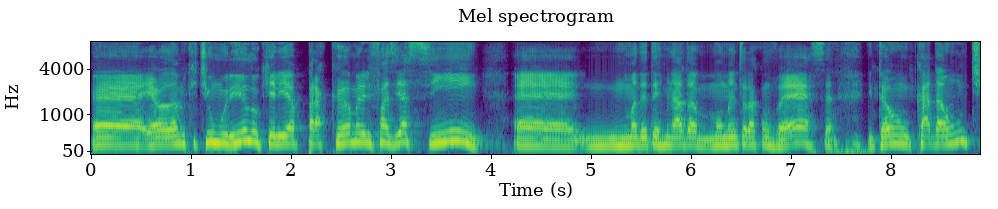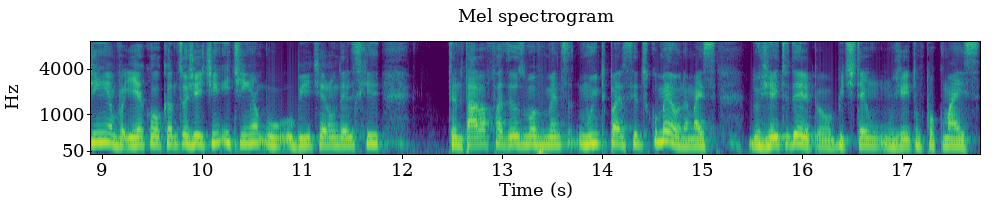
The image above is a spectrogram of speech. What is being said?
É, eu lembro que tinha um Murilo que ele ia pra câmera, ele fazia assim, é, numa determinada momento da conversa. Então cada um tinha, ia colocando seu jeitinho e tinha, o, o Beat era um deles que tentava fazer os movimentos muito parecidos com o meu, né? Mas do jeito dele. O Beat tem um, um jeito um pouco mais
